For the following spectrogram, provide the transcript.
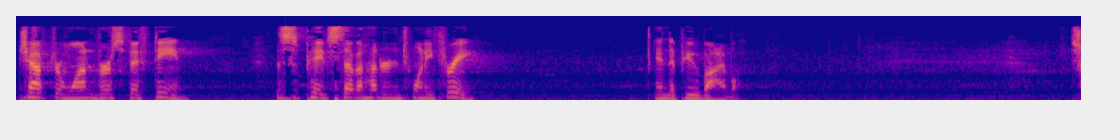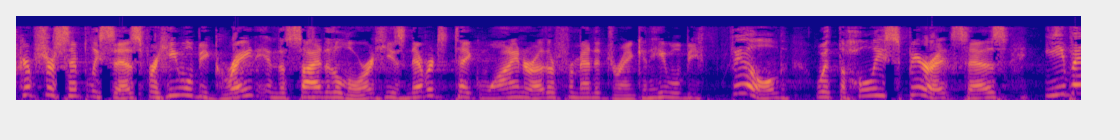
chapter 1 verse 15. This is page 723 in the Pew Bible. Scripture simply says, For he will be great in the sight of the Lord. He is never to take wine or other fermented drink, and he will be filled with the Holy Spirit, says, even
